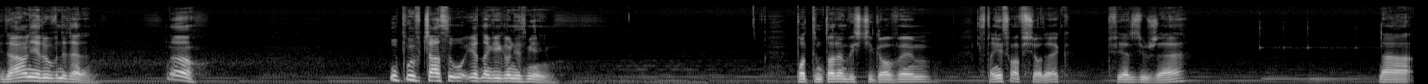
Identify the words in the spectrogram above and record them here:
Idealnie równy teren. No, upływ czasu jednak jego nie zmienił. Pod tym torem wyścigowym Stanisław Siorek twierdził, że na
